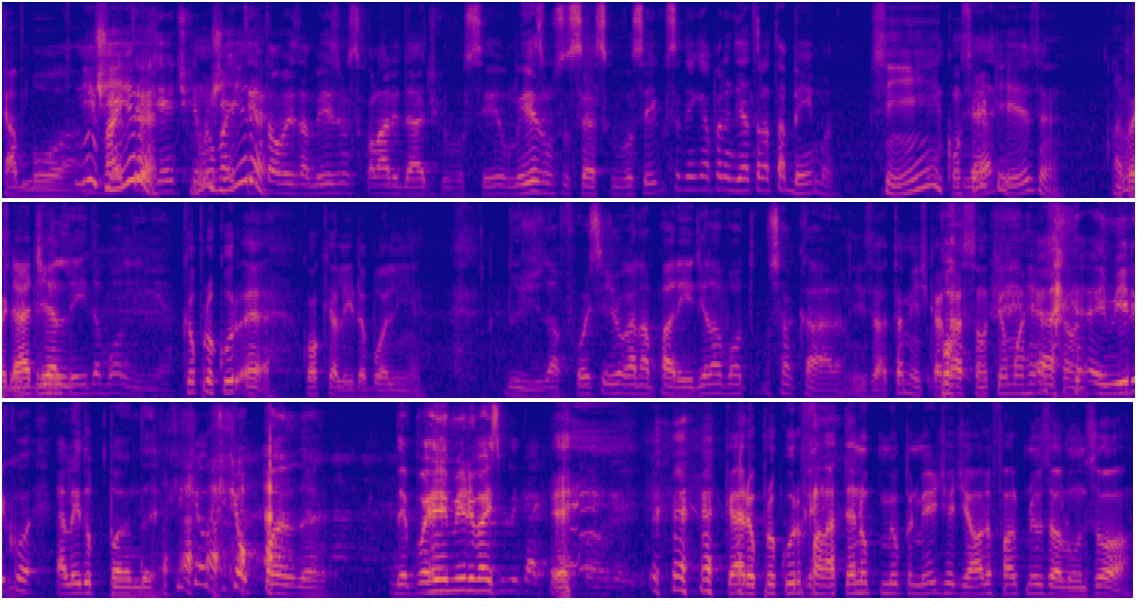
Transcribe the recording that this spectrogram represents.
Acabou. Não E vai gira, ter gente que não, não vai gira. ter talvez a mesma escolaridade que você, o mesmo sucesso que você, e que você tem que aprender a tratar bem, mano. sim, com Né? certeza. Na Com verdade, é a certeza. lei da bolinha. O que eu procuro é. Qual que é a lei da bolinha? Do giz da força e jogar na parede, ela volta na sua cara. Exatamente, cada ação tem uma reação. né? Emílio é a lei do panda. O que, que é, o que que é o panda? Depois a Emílio vai explicar o que é o panda aí. Cara, eu procuro falar, até no meu primeiro dia de aula, eu falo para meus alunos, ó,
